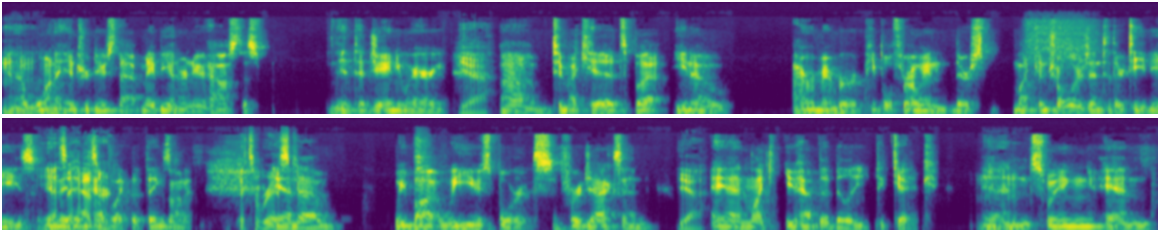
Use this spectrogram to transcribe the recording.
and mm-hmm. I want to introduce that maybe in our new house this into January. Yeah. Um, to my kids, but you know, I remember people throwing their like controllers into their TVs, yeah, and they didn't hazard. have like the things on it. It's a risk. And uh, we bought Wii U Sports for Jackson. Yeah. And like you have the ability to kick mm-hmm. and swing and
